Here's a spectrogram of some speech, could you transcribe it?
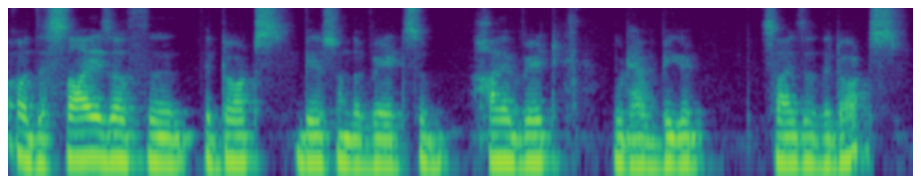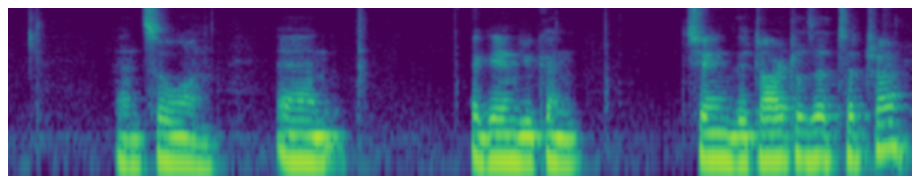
or the size of the, the dots based on the weight so higher weight would have bigger size of the dots and so on and again you can change the titles etc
